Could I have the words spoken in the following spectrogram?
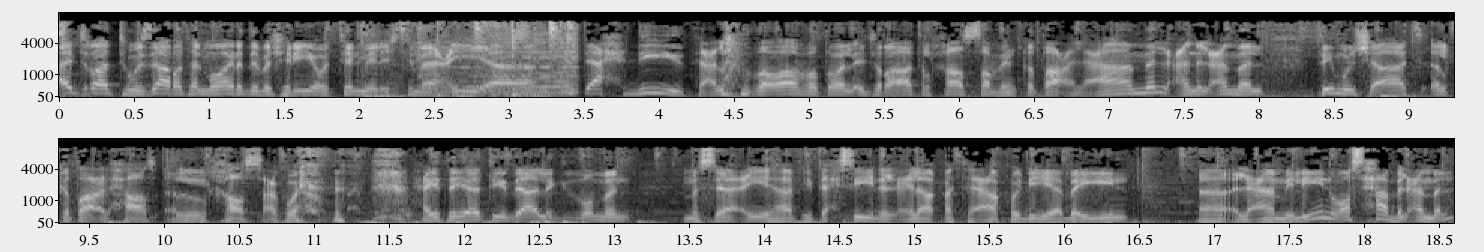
أجرت وزارة الموارد البشرية والتنمية الاجتماعية تحديث على الضوابط والإجراءات الخاصة بانقطاع العامل عن العمل في منشآت القطاع الخاص عفوا. حيث يأتي ذلك ضمن مساعيها في تحسين العلاقة التعاقدية بين آه، العاملين وأصحاب العمل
